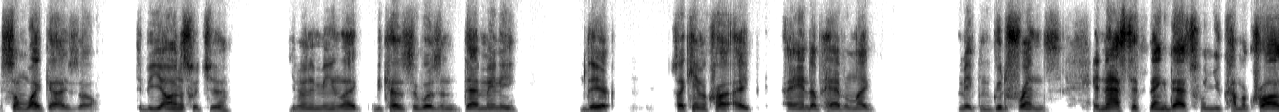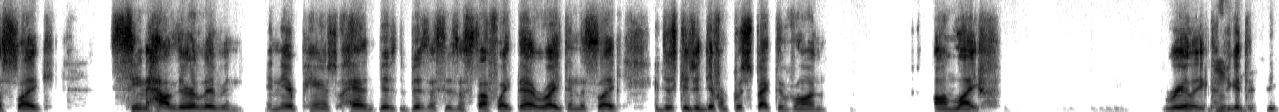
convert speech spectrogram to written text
some white guys though to be honest with you. You know what i mean? Like because there wasn't that many there. So i came across i i end up having like making good friends. And that's the thing. That's when you come across like seeing how they're living and their parents had businesses and stuff like that, right? Then it's like it just gives you a different perspective on on life. Really, because you get to hmm. see,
